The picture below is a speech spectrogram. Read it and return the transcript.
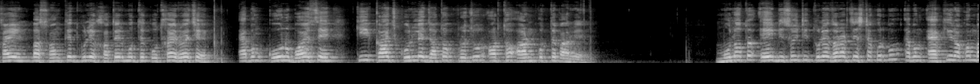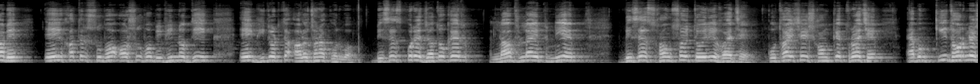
সাইন বা সংকেতগুলি হাতের মধ্যে কোথায় রয়েছে এবং কোন বয়সে কি কাজ করলে জাতক প্রচুর অর্থ আর্ন করতে পারবে? মূলত এই বিষয়টি তুলে ধরার চেষ্টা করব এবং একই রকমভাবে এই খাতের শুভ, অশুভ বিভিন্ন দিক এই ভিডিওতে আলোচনা করব। বিশেষ করে জাতকের লাভ লাইফ নিয়ে বিশেষ সংশয় তৈরি হয়েছে, কোথায় সেই সংকেত রয়েছে এবং কি ধরনের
